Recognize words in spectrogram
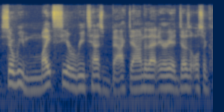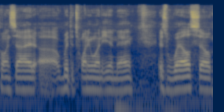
So we might see a retest back down to that area. It does also coincide uh, with the 21 EMA as well. So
